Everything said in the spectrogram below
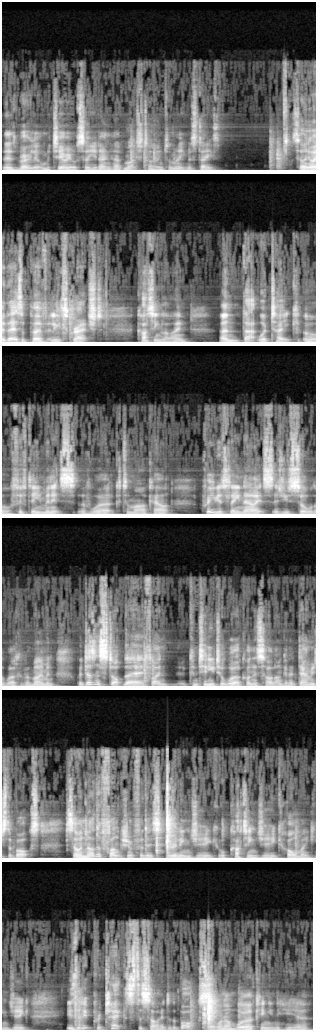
there's very little material, so you don't have much time to make mistakes. So anyway, there's a perfectly scratched cutting line and that would take oh 15 minutes of work to mark out previously now it's as you saw the work of a moment. But it doesn't stop there. If I continue to work on this hole I'm going to damage the box. So another function for this drilling jig or cutting jig hole making jig is that it protects the side of the box. So when I'm working in here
